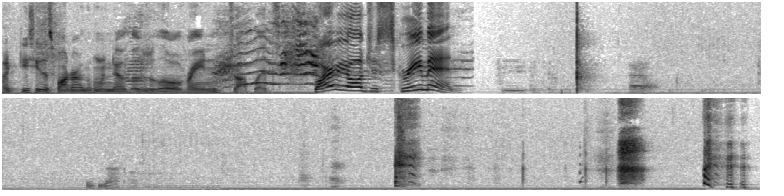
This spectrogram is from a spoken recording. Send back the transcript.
Like, do you see this water on the window? Those are little rain droplets. Why are y'all just screaming? Exactly.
